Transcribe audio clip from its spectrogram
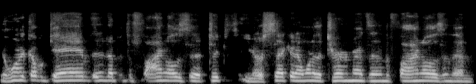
you know, won a couple games, ended up at the finals. Uh, took you know second at one of the tournaments, and then the finals, and then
